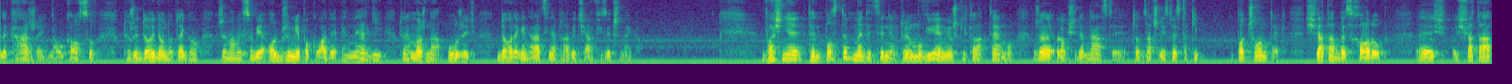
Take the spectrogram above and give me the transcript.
lekarzy, naukowców, którzy dojdą do tego, że mamy w sobie olbrzymie pokłady energii, które można użyć do regeneracji naprawy ciała fizycznego. Właśnie ten postęp medycyny, o którym mówiłem już kilka lat temu, że rok 17 to, jest, to jest taki początek świata bez chorób, świata,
